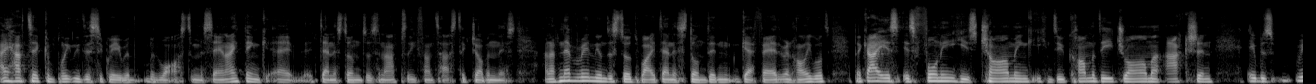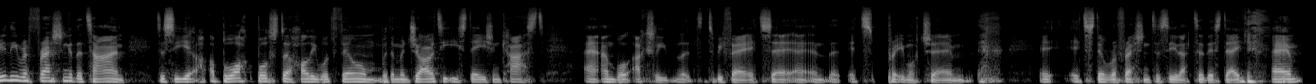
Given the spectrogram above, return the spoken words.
I have to completely disagree with, with what Austin was saying. I think uh, Dennis Dunn does an absolutely fantastic job in this, and I've never really understood why Dennis Dunn didn't get further in Hollywood. The guy is is funny, he's charming, he can do comedy, drama, action. It was really refreshing at the time to see a, blockbuster Hollywood film with a majority East Asian cast. Uh, and well, actually, to be fair, it's uh, it's pretty much. Um, it, it's still refreshing to see that to this day. Um,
